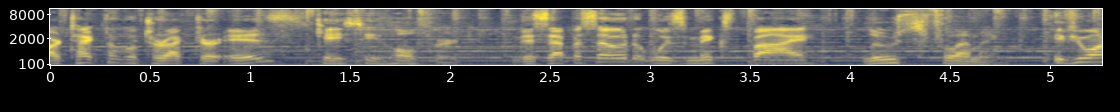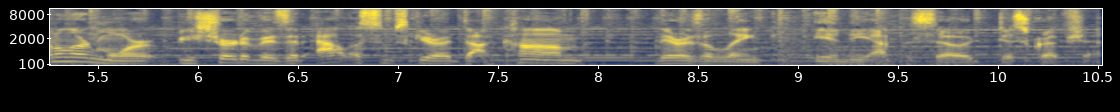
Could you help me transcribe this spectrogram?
our technical director is. Casey Holford, This episode was mixed by Luce Fleming. If you want to learn more, be sure to visit atlasobscura.com. There is a link in the episode description.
